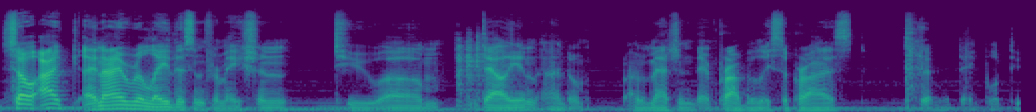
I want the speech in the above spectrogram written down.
So I and I relay this information to um, Dalian. I don't. I imagine they're probably surprised at what they will do.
